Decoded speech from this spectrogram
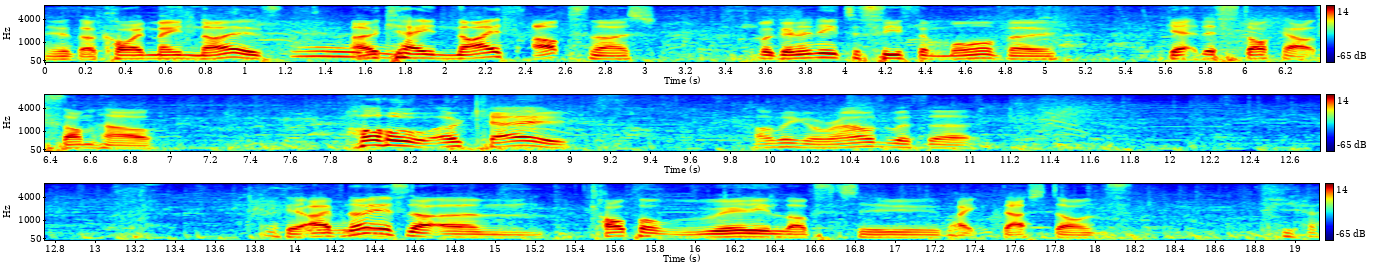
Yeah, the coin main knows. Okay, nice up smash. We're gonna need to see some more though. Get this stock out somehow. Oh, okay. Coming around with it. Okay, I've noticed that um, really loves to like dash dance. Yeah,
